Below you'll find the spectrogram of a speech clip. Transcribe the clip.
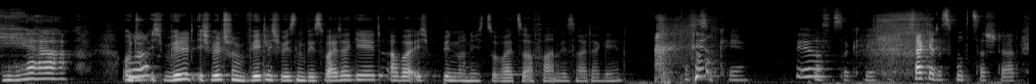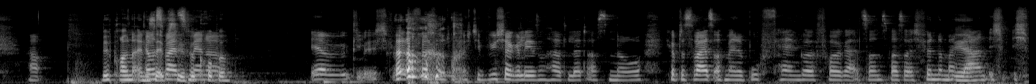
Ja. Und ja. ich will, ich will schon wirklich wissen, wie es weitergeht, aber ich bin noch nicht so weit zu erfahren, wie es weitergeht. Das ist okay. ja. Das ist okay. Ich sag ja, das Buch zerstört. Ja. Wir brauchen eine Selbsthilfegruppe. Ja, wirklich. Wenn euch die Bücher gelesen hat, let us know. Ich glaube, das war jetzt auch mehr eine Buch-Fangirl-Folge als sonst was, aber ich finde, man ja. lernt. Ich, ich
